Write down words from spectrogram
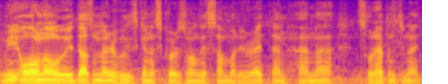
we all know it doesn't matter who's gonna score as long as somebody, right? And and uh, that's what happened tonight.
